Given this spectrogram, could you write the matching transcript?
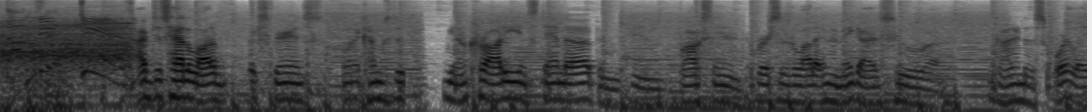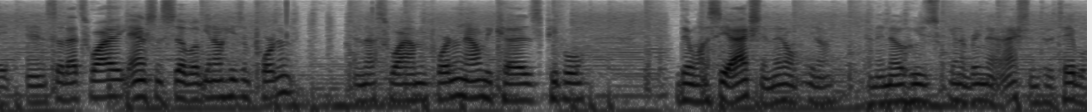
stops Nick it. Diaz. I've just had a lot of experience when it comes to you know karate and stand-up and, and boxing versus a lot of MMA guys who uh, got into the sport late. And so that's why Anderson Silva, you know, he's important, and that's why I'm important now because people they want to see action. They don't, you know, and they know who's gonna bring that action to the table.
